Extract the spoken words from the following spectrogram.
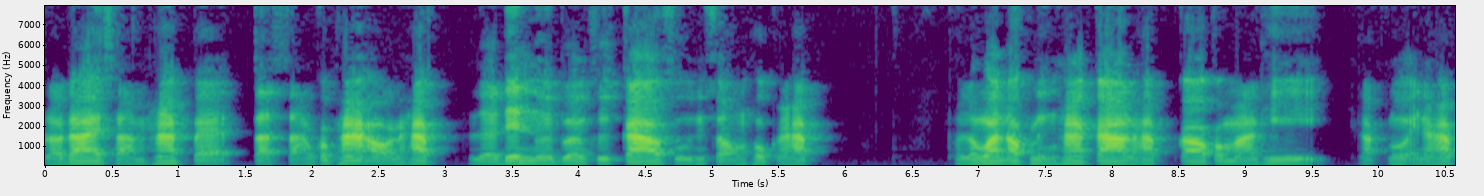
เราได้ 358 ตัด 3 กับ 5 ออกนะครับ เหลือเด่นหน่วยบนคือ 9026 นะครับ ผลรางวัลออก 159 นะครับ ก็ก็มาที่หลักหน่วยนะครับ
